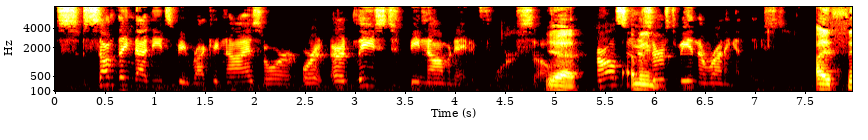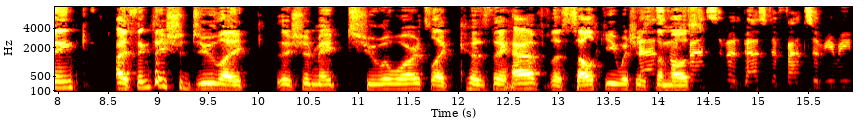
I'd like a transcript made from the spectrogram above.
something that needs to be recognized or, or or at least be nominated for. So Yeah, Karlsson I mean- deserves to be in the running at least. I think I think they should do like they should make two awards, like because they have the Selke, which is the most offensive and best defensive you mean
